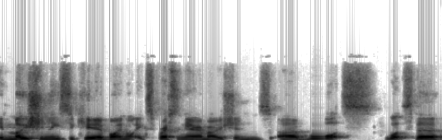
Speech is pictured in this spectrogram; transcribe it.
emotionally secure by not expressing their emotions, uh, what's what's the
